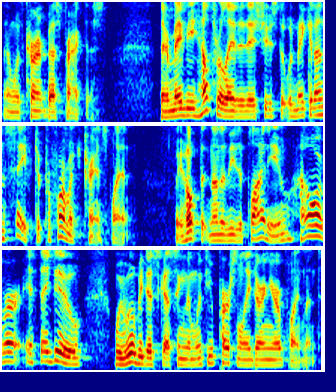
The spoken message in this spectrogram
and with current best practice. There may be health-related issues that would make it unsafe to perform a transplant. We hope that none of these apply to you. However, if they do, we will be discussing them with you personally during your appointment.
